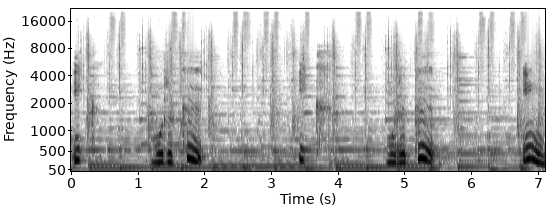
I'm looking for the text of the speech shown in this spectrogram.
இக் முறுக்கு. இக் முறுக்கு. இங்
